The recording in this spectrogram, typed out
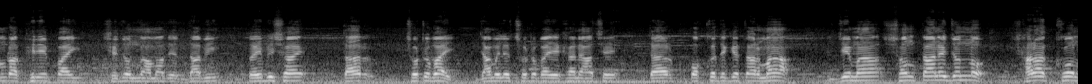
আমরা ফিরে পাই, সেজন্য আমাদের দাবি। তো এই বিষয়ে তার ছোট ভাই, জামিলের ছোট ভাই এখানে আছে। তার পক্ষ থেকে তার মা, যে মা সন্তানের জন্য সারাক্ষণ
